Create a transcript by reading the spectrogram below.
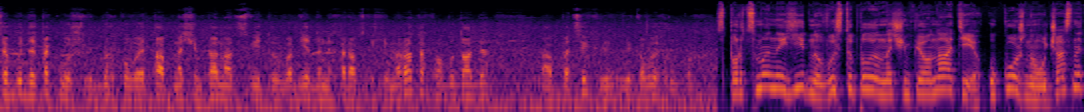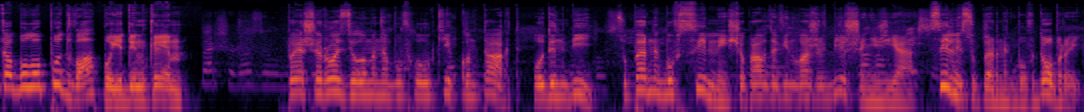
Це буде також відбірковий етап на чемпіонат світу в Об'єднаних Арабських Еміратах в Абу-Дабі по цих вікових групах. Спортсмени гідно виступили на чемпіонаті. У кожного учасника було по два поєдинки. Перший розділ у мене був лоу-кік контакт, один бій. Суперник був сильний, щоправда, він важив більше, ніж я. Сильний суперник був, добрий.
